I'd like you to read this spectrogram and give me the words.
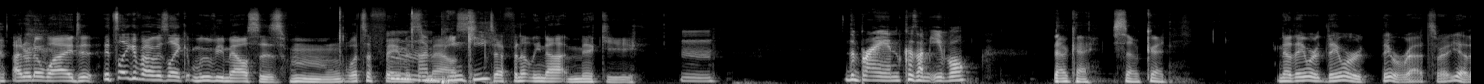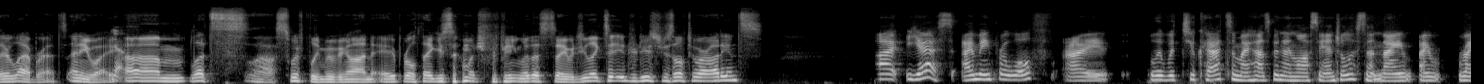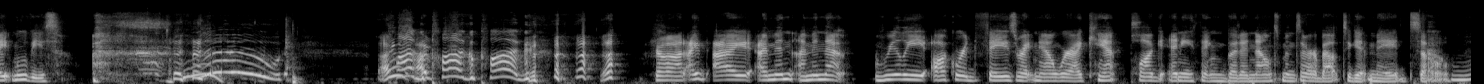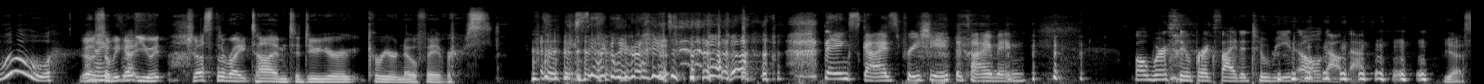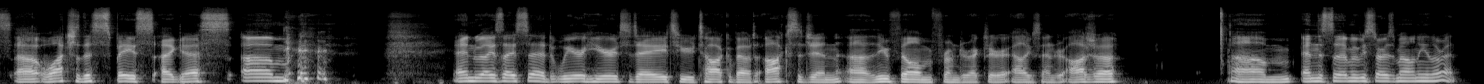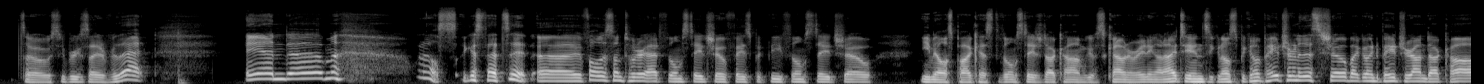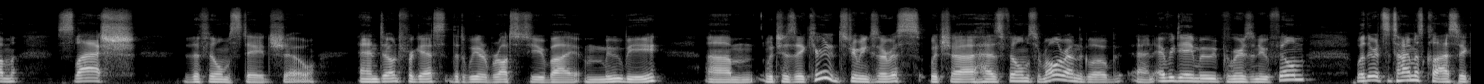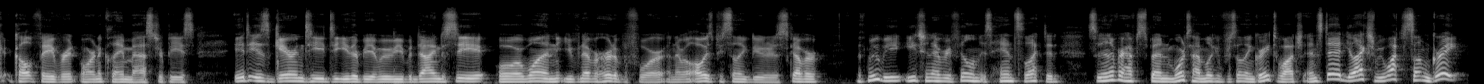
I don't know why I did. It's like if I was like movie mouses. Hmm, what's a famous I'm mouse? Pinky. Definitely not Mickey. Hmm. the brain, because I'm evil. Okay, so good. No, they were they were they were rats, right? Yeah, they're lab rats. Anyway, Yes. um, let's uh, swiftly moving on. April, thank you so much for being with us today. Would you like to introduce yourself to our audience? Uh, yes, I'm April Wolfe. I live with two cats and my husband in Los Angeles, and I, I write movies. Woo! I, Plug, I- plug, plug. God, I, I, I'm in, I'm in that really awkward phase right now where I can't plug anything, but announcements are about to get made. So Woo! oh, so I we got you at just the right time to do your career no favors. exactly right. Thanks, guys. Appreciate the timing. Well, we're super excited to read all about that. Yes. Uh, watch this space, I guess. Um, and as I said, we're here today to talk about Oxygen, uh, the new film from director Alexander Aja. Um, and this uh, movie stars Melanie Laurent. So super excited for that. And um, what else? I guess that's it. Uh, follow us on Twitter at Film Stage Show, Facebook, The Film Stage Show. Email us podcast at thefilmstage.com. Give us a comment and rating on iTunes. You can also become a patron of this show by going to patreon.com slash the film stage show. And don't forget that we are brought to you by Mubi, um, which is a curated streaming service which uh, has films from all around the globe. And every day, Mubi premieres a new film, whether it's a timeless classic, a cult favorite, or an acclaimed masterpiece. It is guaranteed to either be a movie you've been dying to see or one you've never heard of before, and there will always be something new to discover. With Mubi, each and every film is hand selected, so you'll never have to spend more time looking for something great to watch. Instead, you'll actually be watching something great.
